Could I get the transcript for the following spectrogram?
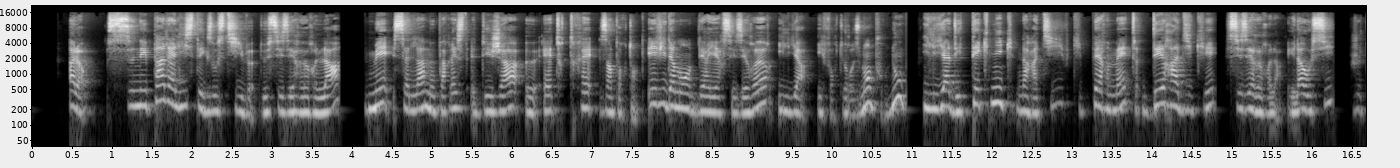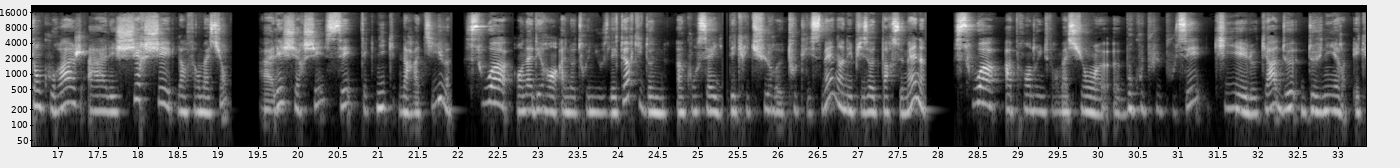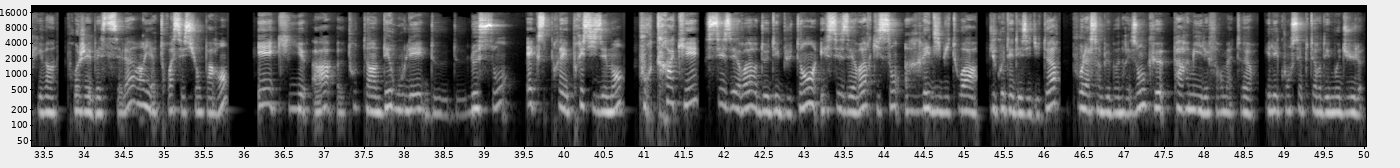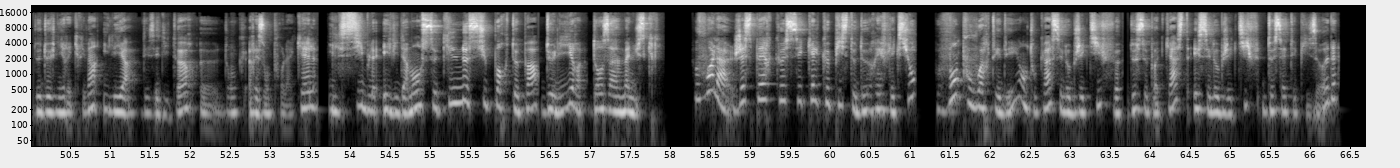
Alors, ce n'est pas la liste exhaustive de ces erreurs-là, mais celles-là me paraissent déjà euh, être très importantes. Évidemment, derrière ces erreurs, il y a, et fort heureusement pour nous, il y a des techniques narratives qui permettent d'éradiquer ces erreurs-là. Et là aussi, je t'encourage à aller chercher l'information, à aller chercher ces techniques narratives, soit en adhérant à notre newsletter qui donne un conseil d'écriture toutes les semaines, un épisode par semaine, soit à prendre une formation euh, beaucoup plus poussée, qui est le cas de devenir écrivain projet best-seller. Hein, il y a trois sessions par an et qui a euh, tout un déroulé de, de leçons exprès précisément pour traquer ces erreurs de débutants et ces erreurs qui sont rédhibitoires du côté des éditeurs pour la simple et bonne raison que parmi les formateurs et les concepteurs des modules de devenir écrivain, il y a des éditeurs, euh, donc raison pour laquelle ils ciblent évidemment ce qu'ils ne supportent pas de lire dans un manuscrit. Voilà, j'espère que ces quelques pistes de réflexion vont pouvoir t'aider. En tout cas, c'est l'objectif de ce podcast et c'est l'objectif de cet épisode.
